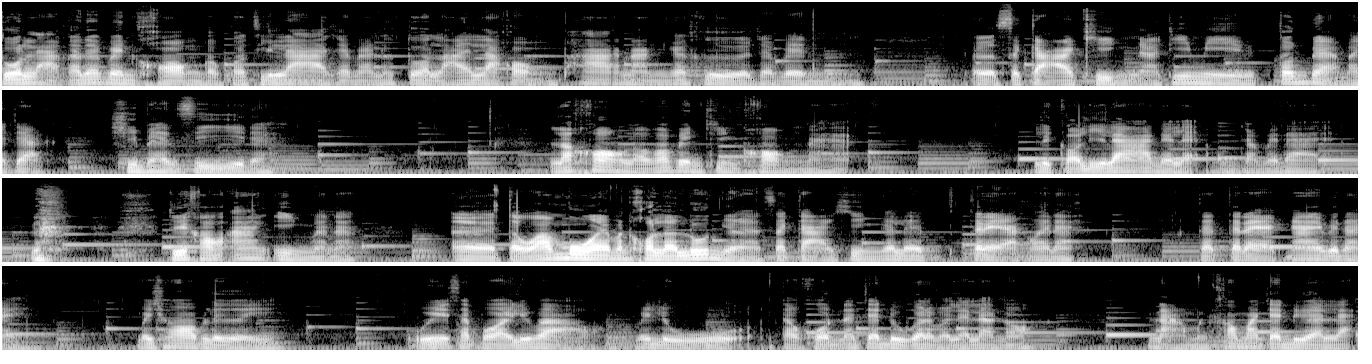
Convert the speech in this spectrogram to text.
ตัวหลักก็จะเป็นคองกับกอซิล่าใช่ไหมแล้วตัวร้ายหลักของภาคนั้นก็คือจะเป็นเออสกาคิงนะที่มีต้นแบบมาจากชิมแปนซีนะแล้วคองเราก็เป็นคิงคองนะฮะ หรือกอริล่าเนี่ยแหละผมจำไม่ได้ ที่เขาอ้างอิงมานะเออแต่ว่ามวยมันคนละรุ่นอยู่นะสกายคิงก็เลยแตกไปนะ แต่แตกง่ายไปหน่อยไม่ชอบเลย อุ้ยสปอยหรือเปล่า ไม่รู้ แต่คนน่าจะดูกันหมดแล้วเนาะหนังมันเข้ามาจะเดือนแล้ว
